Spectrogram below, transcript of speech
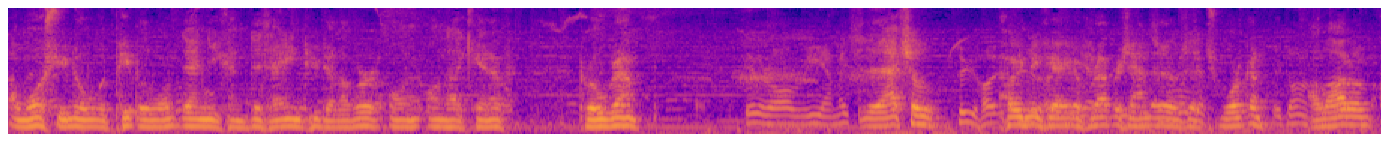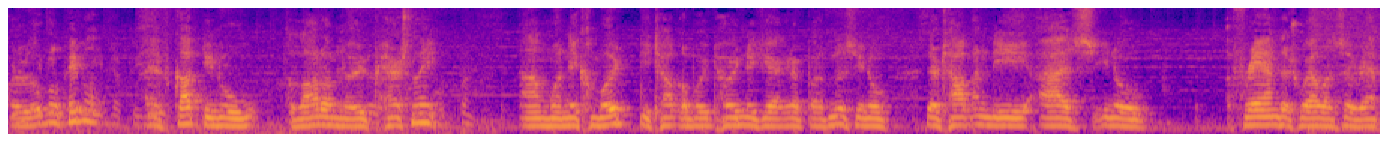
and once you know what people want then you can design to deliver on, on that kind of programme. The actual housing executive representatives that's working, a lot of them are local people. I've got to know a lot of them now personally and when they come out they talk about housing executive business, you know, they're talking to you as, you know, a friend as well as a rep.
